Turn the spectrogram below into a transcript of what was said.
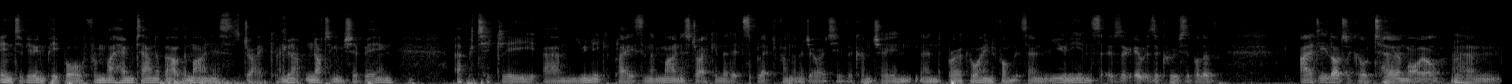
interviewing people from my hometown about the miners' strike and Okay. Not- Nottinghamshire being a particularly um, unique place in the miner strike in that it split from the majority of the country and, and broke away and formed its own unions. It was a, it was a crucible of ideological turmoil, Mm. um,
